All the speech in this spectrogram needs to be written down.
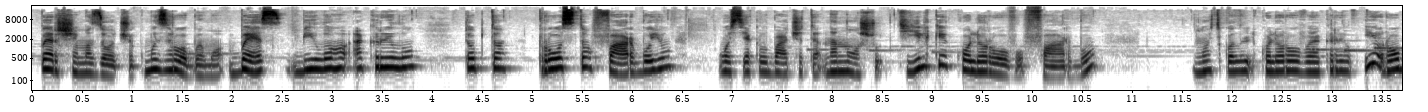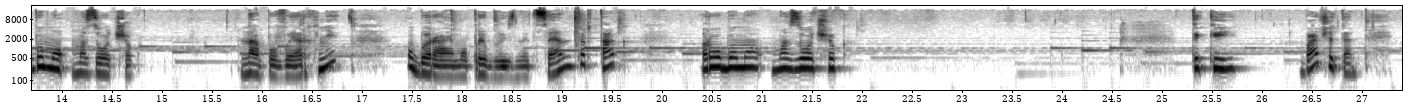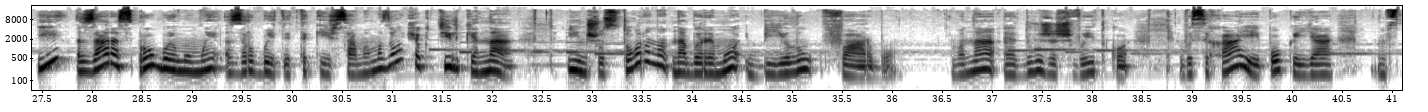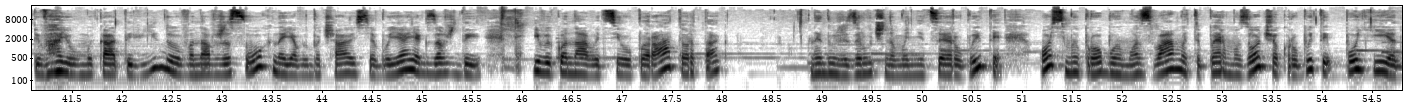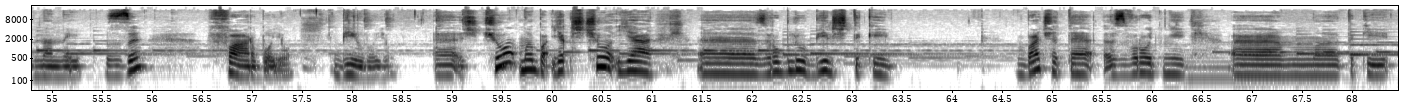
Перший мазочок ми зробимо без білого акрилу, тобто просто фарбою. Ось, як ви бачите, наношу тільки кольорову фарбу. Ось кольоровий акрил. І робимо мазочок на поверхні. Обираємо приблизний центр, так? Робимо мазочок. Такий. Бачите? І зараз спробуємо ми зробити такий ж самий мазочок, тільки на іншу сторону наберемо білу фарбу. Вона е, дуже швидко висихає, і поки я вспіваю вмикати відео, вона вже сохне, я вибачаюся, бо я, як завжди, і виконавець, і оператор, так? Не дуже зручно мені це робити. Ось ми пробуємо з вами тепер мозочок робити поєднаний з фарбою білою. Е, Що ми, якщо я е, зроблю більш такий Бачите, зворотній ем, такий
